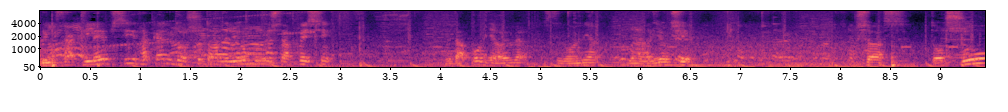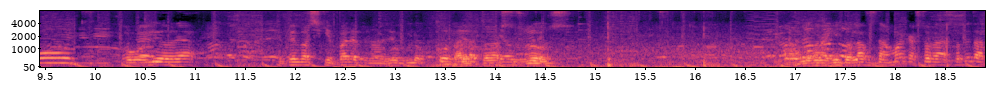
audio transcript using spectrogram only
Μπίλι θα κλέψει, θα κάνει το σούτ, ο Ανδριόπουλος θα πέσει με τα πόδια βέβαια στη γωνία για να διώξει. Σας το σούτ. Πολύ ωραία. Επέμβαση και πάλι από τον Ανδριόπουλο. Αλλά τώρα στους Ροζ Λίγο να γίνει το λάθος Νταμάκας τώρα στο τέτα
